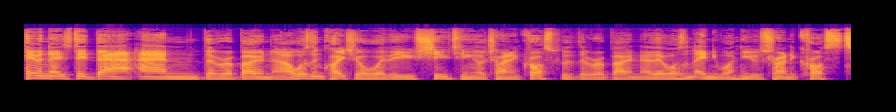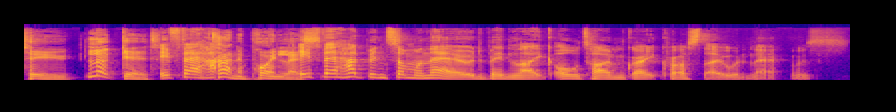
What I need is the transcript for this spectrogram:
Jimenez did that and the Rabona. I wasn't quite sure whether he was shooting or trying to cross with the Rabona. There wasn't anyone he was trying to cross to. Look good. If there ha- kind of pointless. If there had been someone there, it would have been like all time great cross, though, wouldn't it? it was.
